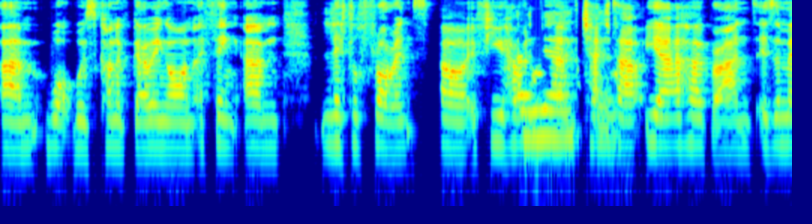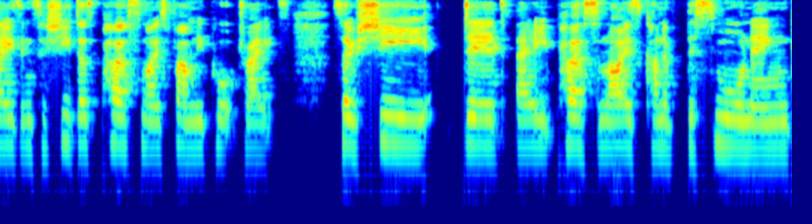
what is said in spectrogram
um, what was kind of going on. I think um, Little Florence, uh, if you haven't oh, yeah, um, checked yeah. out, yeah, her brand is amazing. So she does personalized family portraits. So she did a personalized kind of this morning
